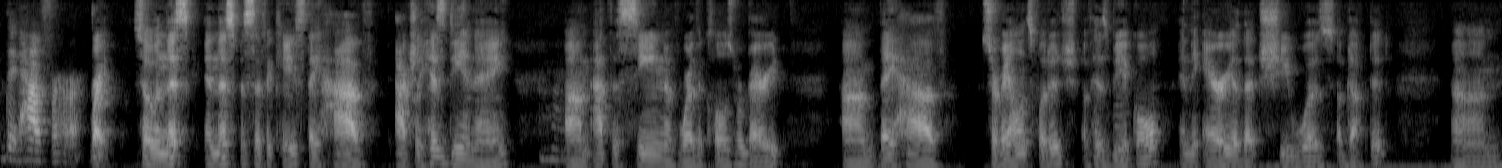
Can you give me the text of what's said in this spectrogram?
they'd have for her. Right. So in this in this specific case, they have actually his DNA Mhm. um, at the scene of where the clothes were buried. Um, they have surveillance footage of his vehicle in the area that she was abducted. Um,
